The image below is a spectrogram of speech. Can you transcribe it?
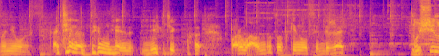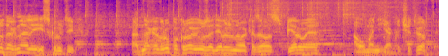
на него. Скотина, ты мне лифчик порвал. Ну, тот кинулся бежать. Мужчину догнали и скрутили. Однако группа крови у задержанного оказалась первая, а у маньяка четвертая.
